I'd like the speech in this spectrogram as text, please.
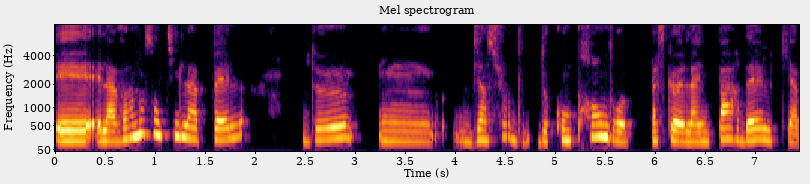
et elle a vraiment senti l'appel de Hum, bien sûr, de, comprendre, parce qu'elle a une part d'elle qui a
